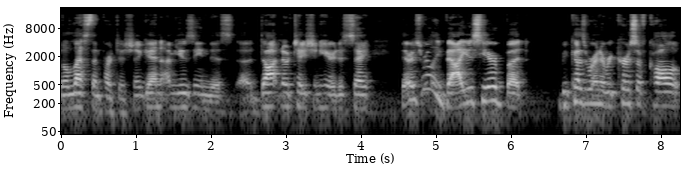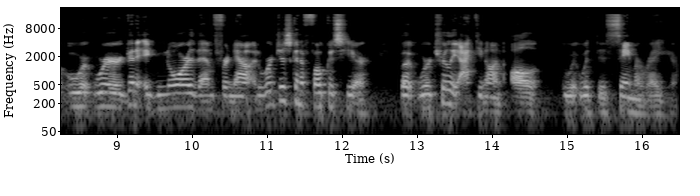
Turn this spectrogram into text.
the less than partition. Again, I'm using this uh, dot notation here to say there's really values here, but because we're in a recursive call, we're, we're going to ignore them for now, and we're just going to focus here. But we're truly acting on all with, this same array here.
